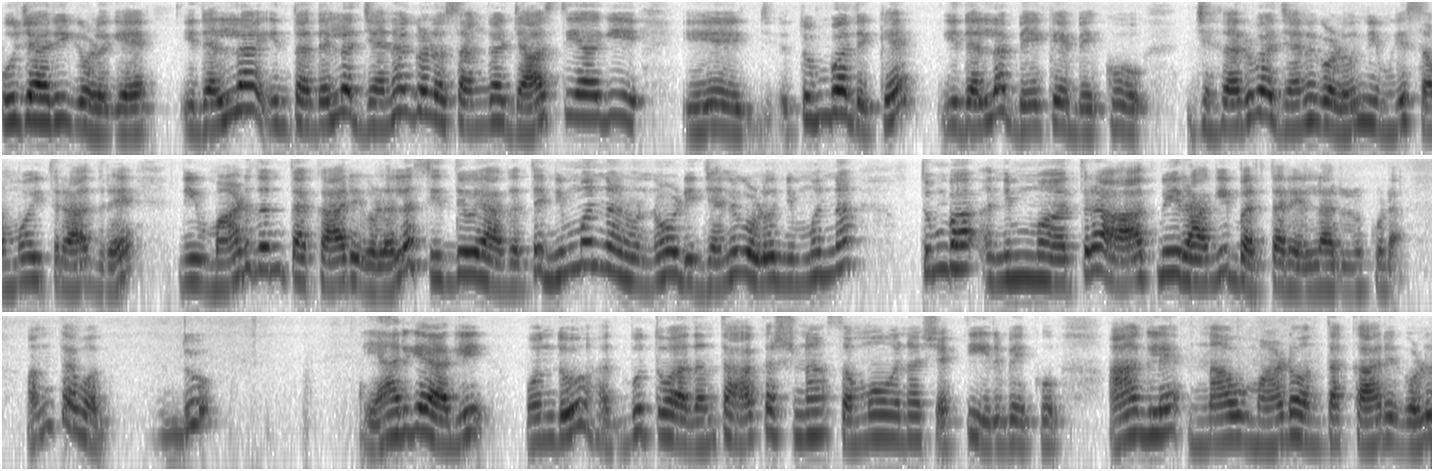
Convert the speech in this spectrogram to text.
ಪೂಜಾರಿಗಳಿಗೆ ಇದೆಲ್ಲ ಇಂಥದ್ದೆಲ್ಲ ಜನಗಳ ಸಂಘ ಜಾಸ್ತಿಯಾಗಿ ತುಂಬೋದಕ್ಕೆ ಇದೆಲ್ಲ ಬೇಕೇ ಬೇಕು. ಸರ್ವ ಜನಗಳು ನಿಮಗೆ ಸಮೋಹಿತರಾದರೆ ನೀವು ಮಾಡಿದಂಥ ಕಾರ್ಯಗಳೆಲ್ಲ ಸಿದ್ಧವೇ ಆಗುತ್ತೆ. ನಿಮ್ಮನ್ನು ನೋಡಿ ಜನಗಳು ನಿಮ್ಮನ್ನು ತುಂಬ ನಿಮ್ಮ ಹತ್ರ ಆತ್ಮೀಯರಾಗಿ ಬರ್ತಾರೆ ಎಲ್ಲರೂ ಕೂಡ. ಅಂಥ ಒಂದು ಯಾರಿಗೇ ಆಗಲಿ ಒಂದು ಅದ್ಭುತವಾದಂಥ ಆಕರ್ಷಣ, ಸಂಮೋಹನ ಶಕ್ತಿ ಇರಬೇಕು. ಆಗಲೇ ನಾವು ಮಾಡೋ ಅಂಥ ಕಾರ್ಯಗಳು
